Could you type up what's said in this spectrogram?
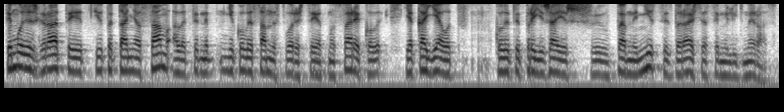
Ти можеш грати ці питання сам, але ти не, ніколи сам не створиш цієї атмосфери, коли, яка є, от, коли ти приїжджаєш в певне місце, збираєшся з цими людьми разом.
